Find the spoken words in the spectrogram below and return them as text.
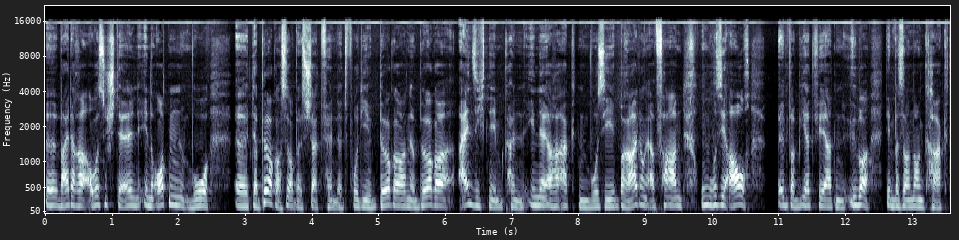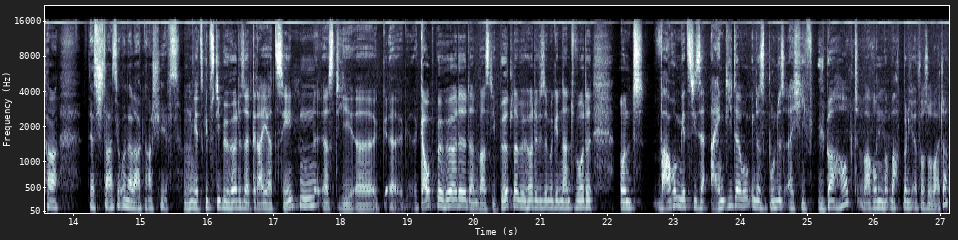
äh, weitere Außenstellen in Orten, wo äh, der Bürgerservice stattfindet, wo die Bürgerinnen und Bürger Einsicht nehmen können in ihre Akten, wo sie Beratung erfahren und wo sie auch informiert werden über den besonderen Charakter des Stasi-Unterlagenarchivs. Mhm, jetzt gibt es die Behörde seit drei Jahrzehnten. Erst die äh, äh, Gauk-Behörde, dann war es die Birtler-Behörde, wie sie immer genannt wurde. Und warum jetzt diese Eingliederung in das Bundesarchiv überhaupt? Warum macht man nicht einfach so weiter?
